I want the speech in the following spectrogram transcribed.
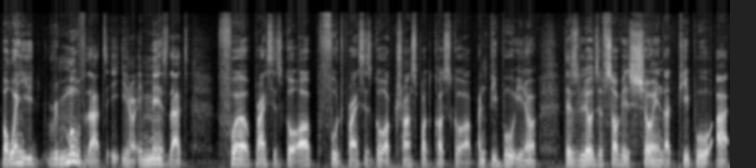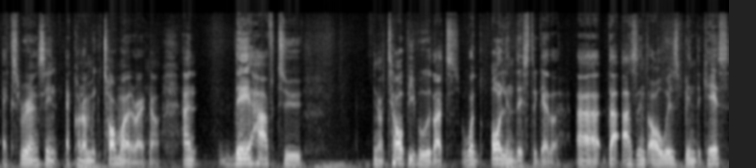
But when you remove that you know it means that fuel prices go up, food prices go up, transport costs go up, and people, you know, there's loads of surveys showing that people are experiencing economic turmoil right now, and they have to, you know, tell people that we're all in this together. Uh, that hasn't always been the case.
